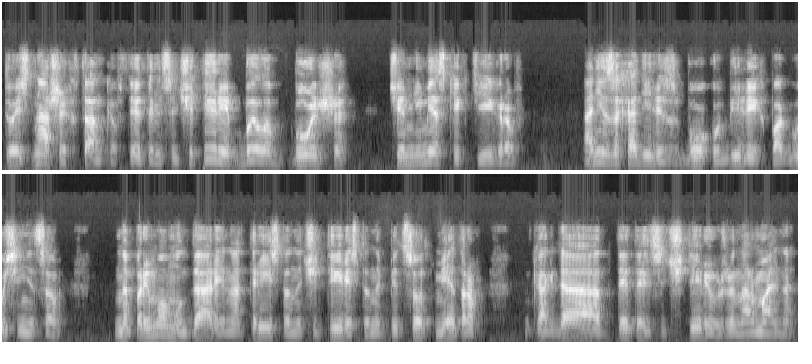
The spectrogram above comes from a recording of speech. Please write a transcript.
То есть наших танков Т-34 было больше, чем немецких «Тигров», они заходили сбоку, били их по гусеницам на прямом ударе на 300, на 400, на 500 метров, когда Т-34 уже нормально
